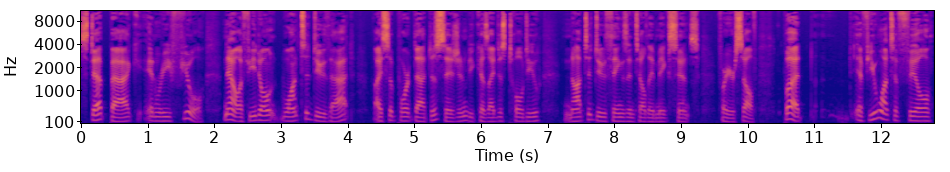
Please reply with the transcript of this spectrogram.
step back and refuel. Now, if you don't want to do that, I support that decision because I just told you not to do things until they make sense for yourself. But if you want to feel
